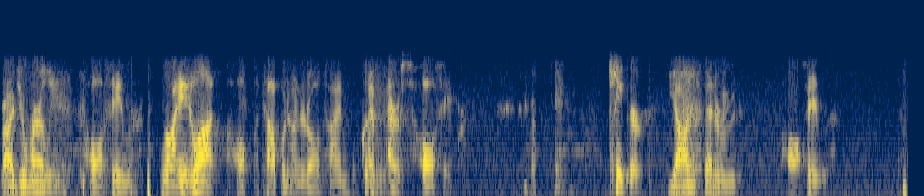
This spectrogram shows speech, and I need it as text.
Roger Wehrli, Hall of Famer. Ronnie Lott, Hall, top 100 all time. Cliff Harris, Hall of Famer. Kicker, Jan Stenerud, Hall of Famer.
